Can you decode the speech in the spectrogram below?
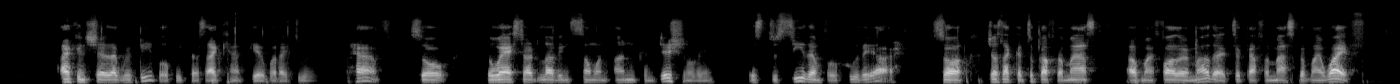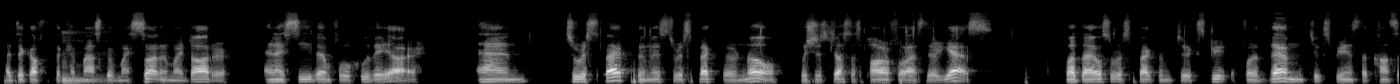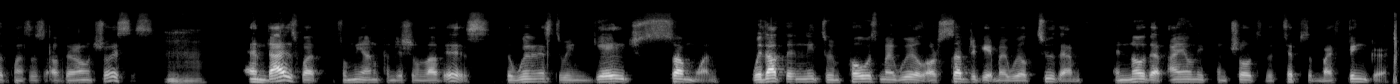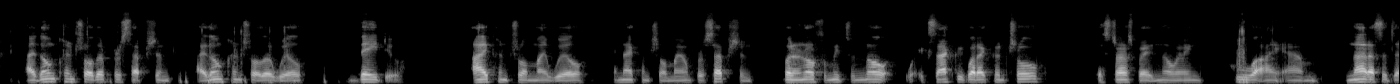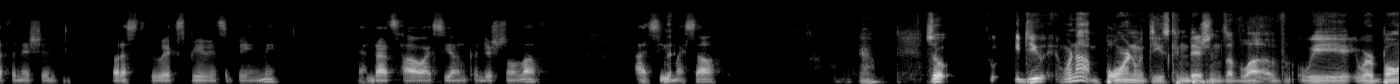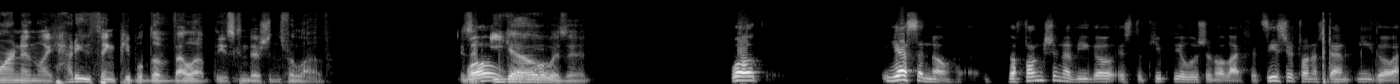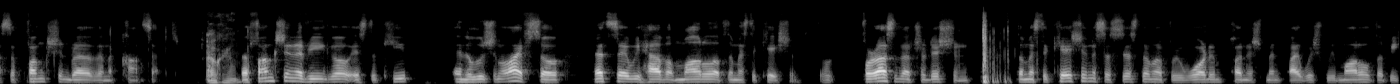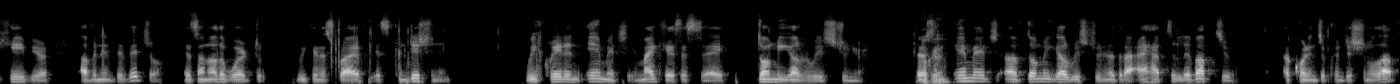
I can share that with people because I can't give what I do have. So the way I start loving someone unconditionally is to see them for who they are. So just like I took off the mask of my father and mother, I took off the mask of my wife. I take off the mm-hmm. mask of my son and my daughter, and I see them for who they are. And to respect them is to respect their no, which is just as powerful as their yes. But I also respect them to experience for them to experience the consequences of their own choices. Mm-hmm. And that is what, for me, unconditional love is the willingness to engage someone without the need to impose my will or subjugate my will to them and know that I only control to the tips of my finger. I don't control their perception, I don't control their will, they do. I control my will and I control my own perception. But in order for me to know exactly what I control, it starts by knowing who I am, not as a definition, but as the experience of being me. And that's how I see unconditional love. I see myself. Okay. So do you we're not born with these conditions of love. We we're born and like how do you think people develop these conditions for love? Is well, it ego? Well, is it well yes and no. The function of ego is to keep the illusion alive. It's easier to understand ego as a function rather than a concept. Okay. The function of ego is to keep an illusion alive. So let's say we have a model of domestication. For us in the tradition, domestication is a system of reward and punishment by which we model the behavior of an individual. It's another word we can describe is conditioning. We create an image. In my case, let's say Don Miguel Ruiz Jr. There's okay. an image of Don Miguel Ruiz Jr. that I have to live up to according to conditional love.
